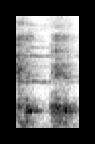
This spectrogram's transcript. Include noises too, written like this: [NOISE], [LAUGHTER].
Ahem. [COUGHS]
